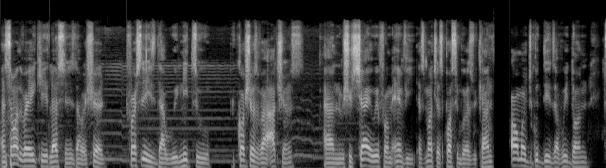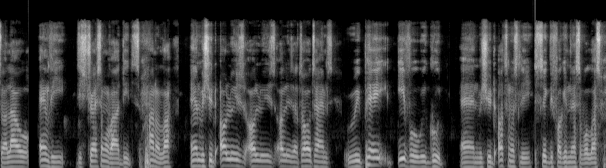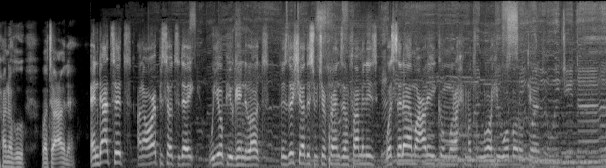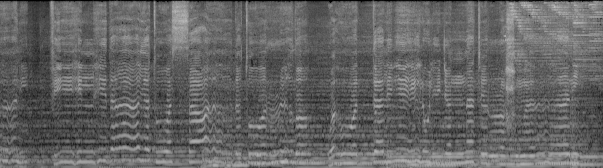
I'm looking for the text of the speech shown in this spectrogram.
and some of the very key lessons that were shared firstly is that we need to be cautious of our actions and we should shy away from envy as much as possible as we can how much good deeds have we done to allow envy destroy some of our deeds subhanallah and we should always, always, always at all times repay evil with good. And we should ultimately seek the forgiveness of Allah subhanahu wa ta'ala. And that's it on our episode today. We hope you gained a lot. Please do share this with your friends and families. Wassalamu alaikum wa rahmatullahi wa barakatuh. وجداني فيه الهداية والسعادة والرضا وهو الدليل لجنة الرحمن.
